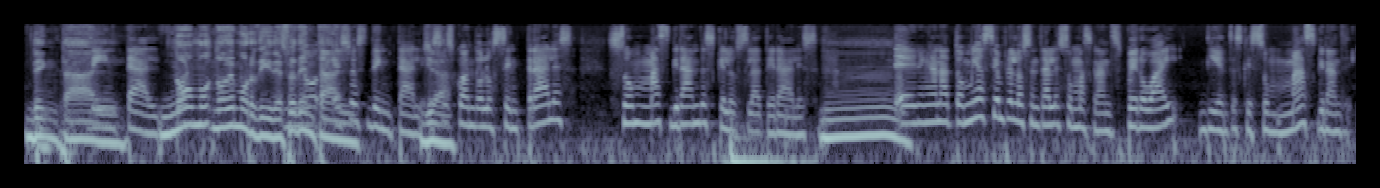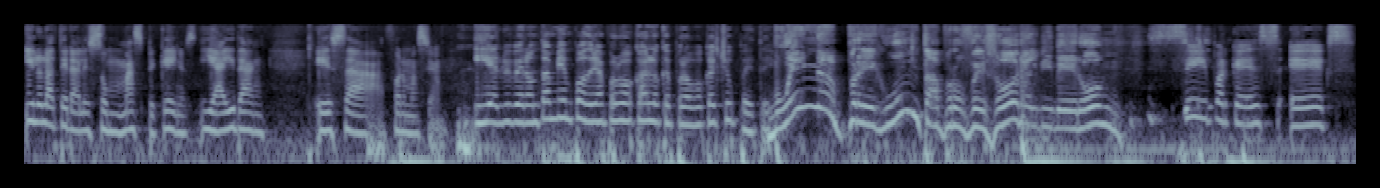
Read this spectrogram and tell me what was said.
Dental. Dental. No, mo- no de mordida, eso es No, dental. Eso es dental. Ya. Eso es cuando los centrales son más grandes que los laterales. Mm. En anatomía siempre los centrales son más grandes, pero hay dientes que son más grandes y los laterales son más pequeños y ahí dan esa formación. Y el biberón también podría provocar lo que provoca el chupete. Buena pregunta, profesor, el biberón. Sí, porque es ex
